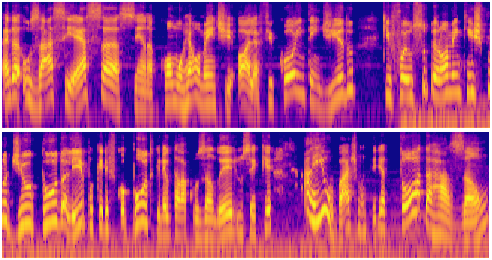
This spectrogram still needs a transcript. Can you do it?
ainda usasse essa cena como realmente, olha, ficou entendido que foi o super-homem que explodiu tudo ali, porque ele ficou puto, que o nego tava acusando ele, não sei o quê. Aí o Batman teria toda a razão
